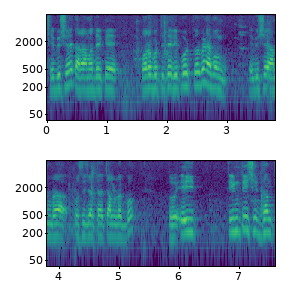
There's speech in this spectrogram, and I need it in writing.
সে বিষয়ে তারা আমাদেরকে পরবর্তীতে রিপোর্ট করবেন এবং এ বিষয়ে আমরা প্রসিজারটা চালু রাখব। তো এই তিনটি সিদ্ধান্ত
